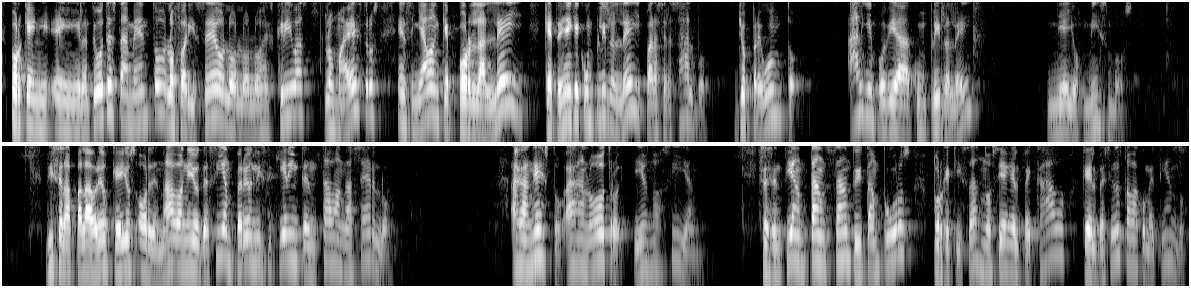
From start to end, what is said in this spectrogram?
Porque en, el Antiguo Testamento los fariseos, los, los escribas, los maestros enseñaban que por la ley, que tenían que cumplir la ley para ser salvos. Yo pregunto, ¿alguien podía cumplir la ley? Ni ellos mismos. Dice la palabra que ellos ordenaban, ellos decían, pero ellos ni siquiera intentaban hacerlo. Hagan esto, hagan lo otro. Y ellos no hacían. Se sentían tan santos y tan puros porque quizás no hacían el pecado que el vecino estaba cometiendo.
